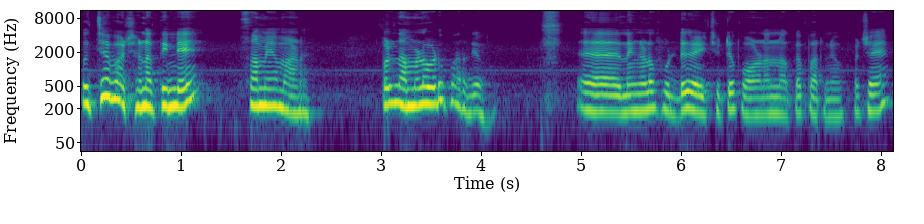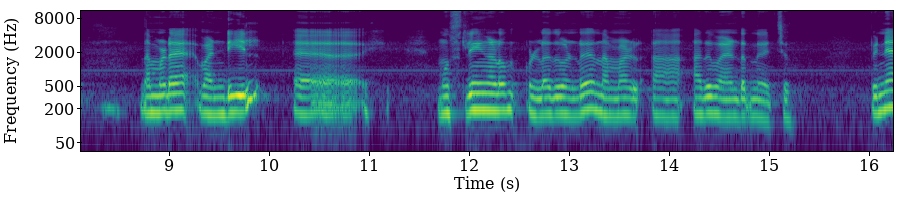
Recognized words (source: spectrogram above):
ഉച്ചഭക്ഷണത്തിന്റെ സമയമാണ്. അപ്പോൾ നമ്മളോട് പറഞ്ഞു നിങ്ങൾ ഫുഡ് കഴിച്ചിട്ട് പോകണം എന്നൊക്കെ പറഞ്ഞു. പക്ഷേ നമ്മുടെ വണ്ടിയിൽ മുസ്ലിങ്ങളും ഉള്ളതുകൊണ്ട് നമ്മൾ അത് വേണ്ടെന്ന് വെച്ചു. പിന്നെ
